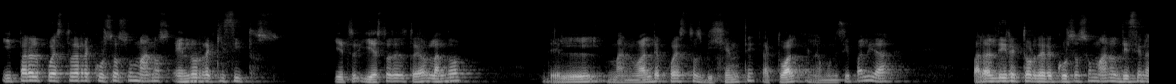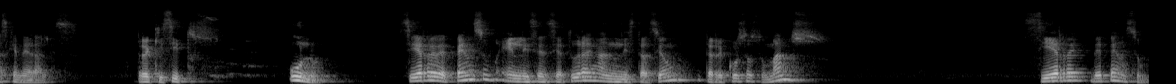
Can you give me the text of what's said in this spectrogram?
y para el puesto de recursos humanos en los requisitos. Y esto, y esto estoy hablando del manual de puestos vigente, actual en la municipalidad. Para el director de recursos humanos dicen las generales. Requisitos. 1. Cierre de pensum en licenciatura en administración de recursos humanos. Cierre de pensum.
